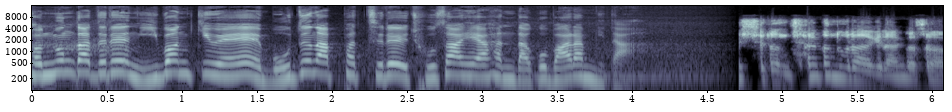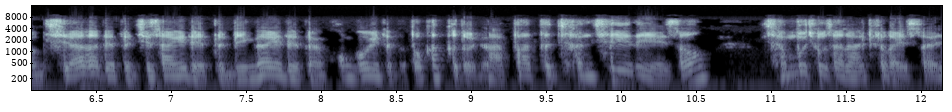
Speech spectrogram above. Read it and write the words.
전문가들은 이번 기회에 모든 아파트를 조사해야 한다고 말합니다. 실은 철근 누락이라는 것은 지하가 됐든 지상이 됐든 민간이 됐든 공공이 됐든 똑같거든요. 아파트 전체에 대해서 전부 조사를 할 필요가 있어요.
